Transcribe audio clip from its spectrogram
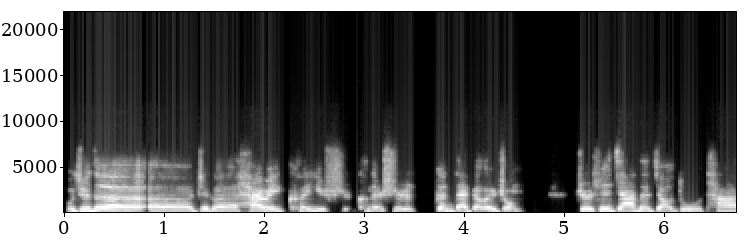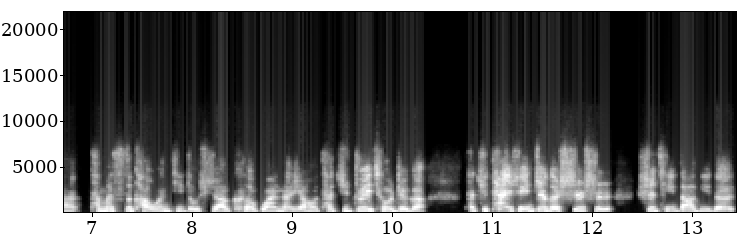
我觉得呃，这个 Harry 可以是，可能是更代表了一种哲学家的角度，他他们思考问题都需要客观的，然后他去追求这个，他去探寻这个事事事情到底的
